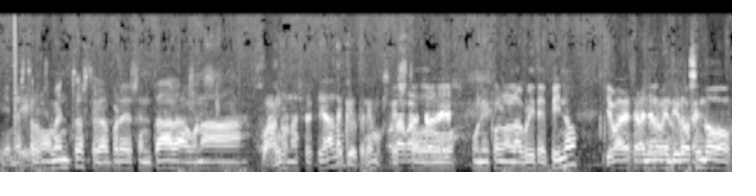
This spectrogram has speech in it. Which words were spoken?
Y en estos momentos te voy a presentar a una Juan, especial. Aquí lo tenemos. Que es todo un icono en la brisa de pino. Lleva desde el año 92 siendo...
